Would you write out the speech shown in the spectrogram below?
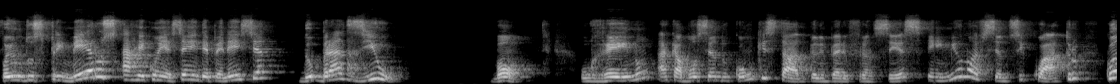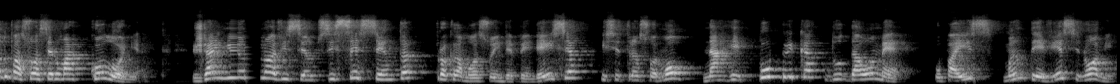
foi um dos primeiros a reconhecer a independência do Brasil. Bom, o reino acabou sendo conquistado pelo Império Francês em 1904, quando passou a ser uma colônia. Já em 1960, proclamou a sua independência e se transformou na República do Daomé. O país manteve esse nome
